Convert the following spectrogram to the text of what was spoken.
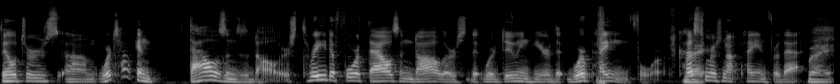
filters. Um, we're talking thousands of dollars, three to four thousand dollars that we're doing here that we're paying for. Customers not paying for that. Right.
